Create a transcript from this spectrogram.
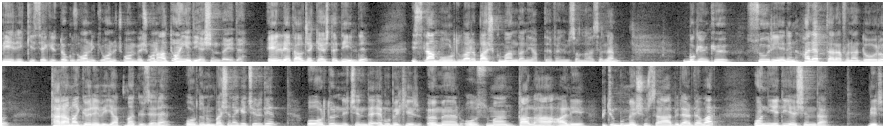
1, 2, 8, 9, 12, 13, 15, 16, 17 yaşındaydı. Ehliyet alacak yaşta değildi. İslam orduları başkumandanı yaptı Efendimiz sallallahu aleyhi ve sellem. Bugünkü Suriye'nin Halep tarafına doğru tarama görevi yapmak üzere ordunun başına geçirdi. O ordunun içinde Ebu Bekir, Ömer, Osman, Talha, Ali, bütün bu meşhur sahabiler de var. 17 yaşında bir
